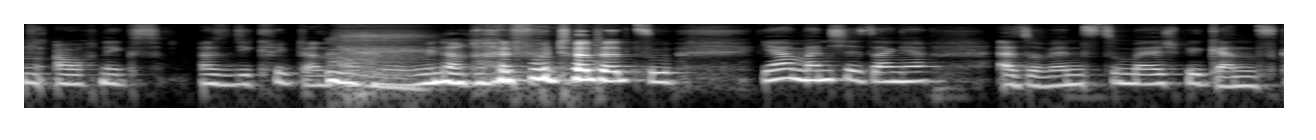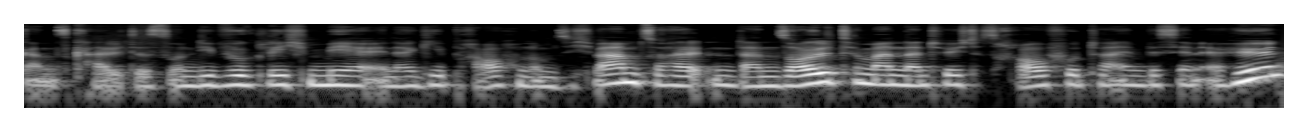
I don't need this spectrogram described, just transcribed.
Hm, auch nix. Also, die kriegt dann auch nur Mineralfutter dazu. Ja, manche sagen ja also, wenn's zum Beispiel ganz, ganz kalt ist und die wirklich mehr Energie brauchen, um sich warm zu halten, dann sollte man natürlich das Raufutter ein bisschen erhöhen,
